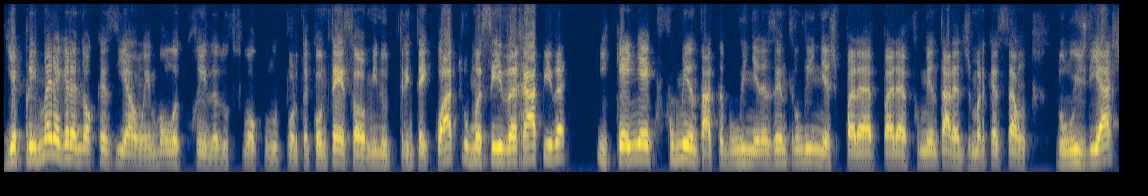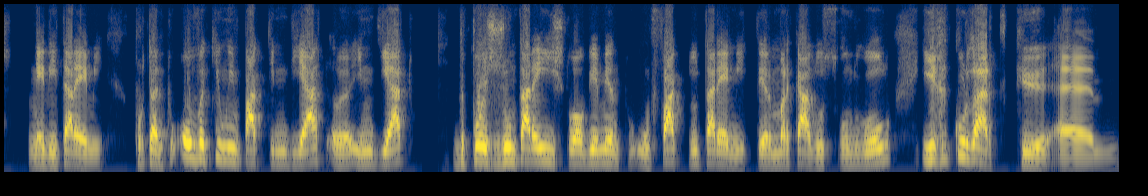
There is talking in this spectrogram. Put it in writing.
e a primeira grande ocasião em bola corrida do Futebol Clube do Porto acontece ao minuto 34, uma saída rápida e quem é que fomenta a tabelinha nas entrelinhas para, para fomentar a desmarcação do Luís Dias? Meditaremi. Portanto, houve aqui um impacto imediato, uh, imediato depois juntar a isto, obviamente, o facto do Taremi ter marcado o segundo golo e recordar-te que, uh,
